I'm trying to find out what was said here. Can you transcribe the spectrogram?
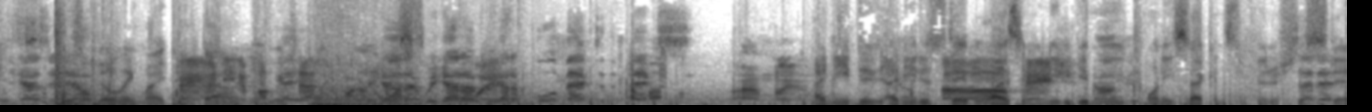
You guys need this help? building might come hey, down. I need hey, we gotta, we gotta, we gotta pull him back to the mix. I need to, I need to stabilize uh, him. You need to give Copy. me 20 seconds to finish send this stitch.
